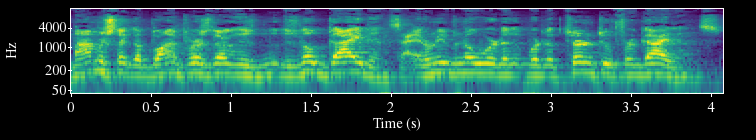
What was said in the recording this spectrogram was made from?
Mamish like a blind person. There's no, there's no guidance. I don't even know where to, where to turn to for guidance.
